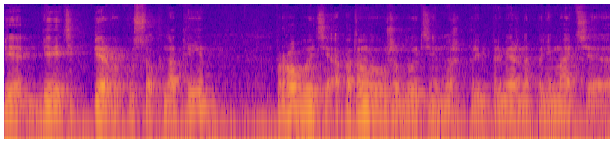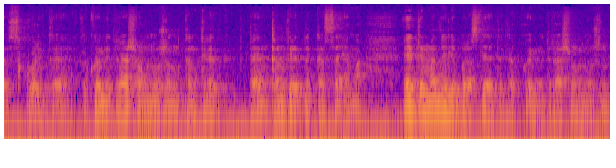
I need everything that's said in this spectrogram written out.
берите первый кусок на 3, пробуйте, а потом вы уже будете немножко примерно понимать, э, сколько, какой метраж вам нужен конкрет, конкретно касаемо этой модели браслета, какой метраж вам нужен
